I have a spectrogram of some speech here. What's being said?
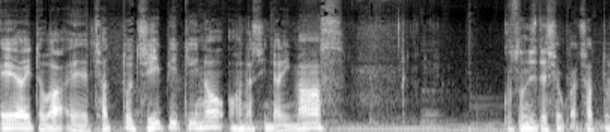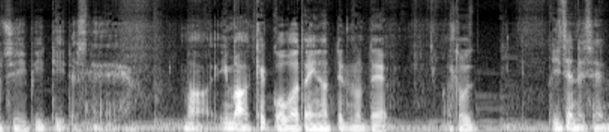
AI とは、えー、チャット GPT のお話になります。ご存知でしょうか？チャット GPT ですね。まあ今結構話題になっているのであと以前ですね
